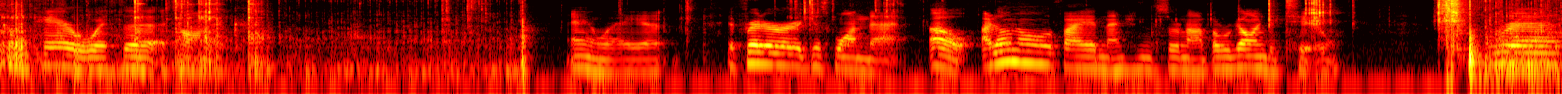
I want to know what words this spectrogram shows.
compare with the Atomic. Anyway, uh, Ifritor just won that. Oh, I don't know if I had mentioned this or not, but we're going to two. Rip.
